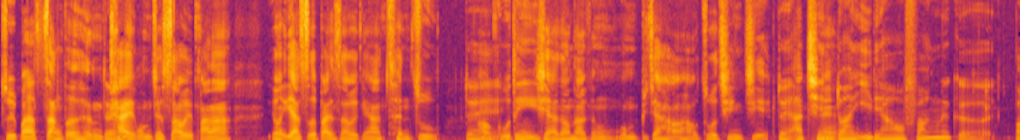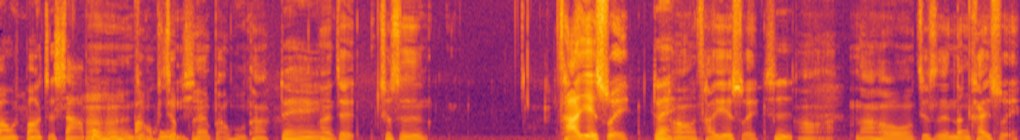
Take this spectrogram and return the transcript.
嘴巴张得很开，我们就稍微把它用压舌板稍微给它撑住，对，啊，固定一下，让它可能我们比较好好做清洁。对啊，前端一定要放那个包包着纱布保护一下，保护它。对，那这就是茶叶水，对。啊，茶叶水。是。啊，然后就是冷开水，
